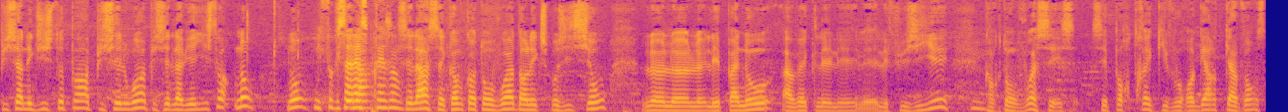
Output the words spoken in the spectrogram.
puis ça n'existe pas, puis c'est loin, puis c'est de la vieille histoire. Non, non. Il faut que ça reste présent. C'est là, c'est comme quand on voit dans l'exposition les panneaux avec les, fusillés. Mm. Quand on voit ces, ces, portraits qui vous regardent, qui avancent,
